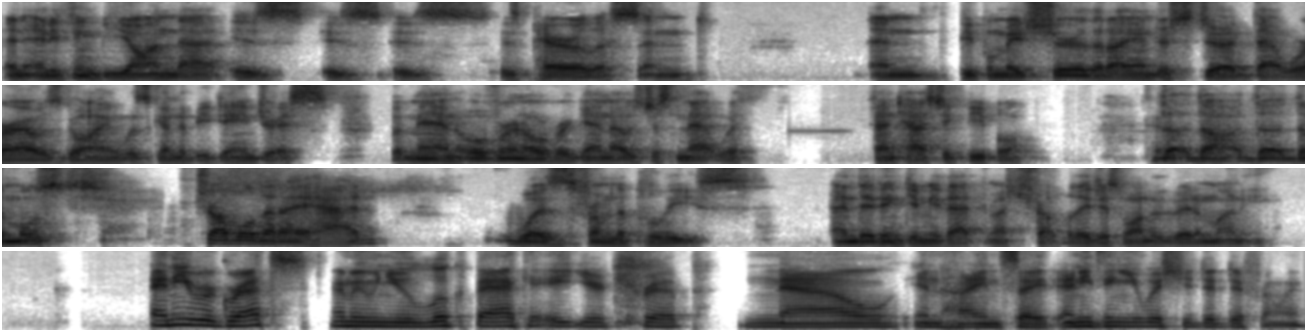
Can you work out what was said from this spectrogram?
and anything beyond that is is is is perilous and and people made sure that I understood that where I was going was going to be dangerous. But man, over and over again, I was just met with fantastic people. The, the, the, the most trouble that I had was from the police, and they didn't give me that much trouble. They just wanted a bit of money. Any regrets? I mean, when you look back at your trip now in hindsight, anything you wish you did differently?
